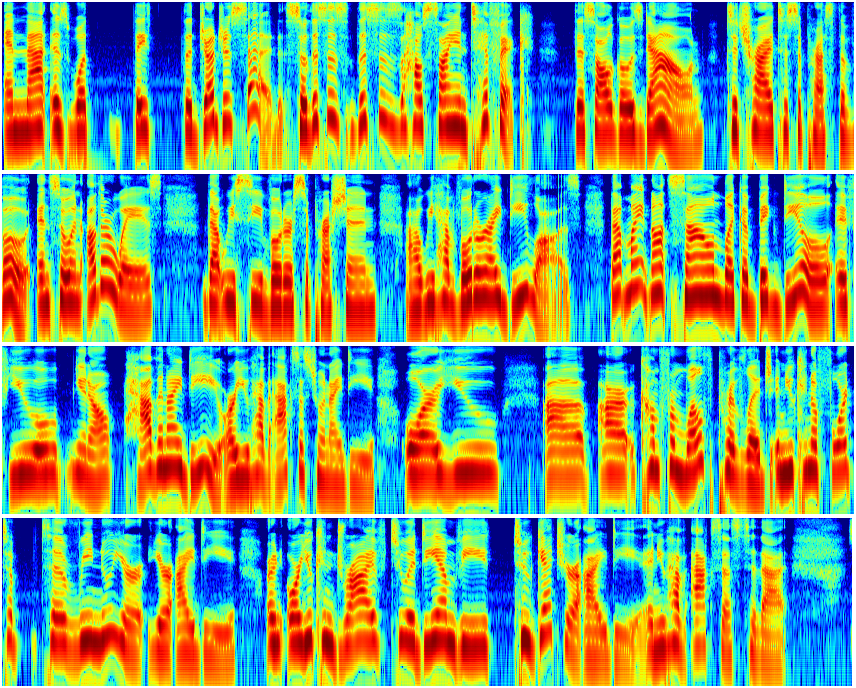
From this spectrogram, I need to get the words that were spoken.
and that is what they the judges said. So this is this is how scientific this all goes down to try to suppress the vote. And so in other ways that we see voter suppression, uh, we have voter ID laws. That might not sound like a big deal if you you know have an ID or you have access to an ID or you uh, are come from wealth privilege and you can afford to to renew your your ID or or you can drive to a DMV to get your ID and you have access to that.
